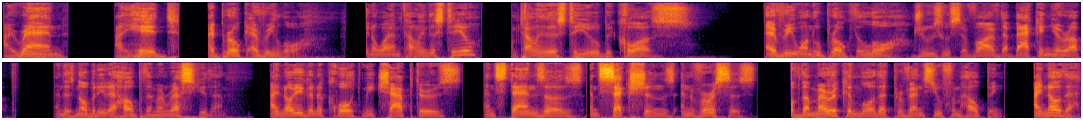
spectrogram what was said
I ran, I hid, I broke every law. You know why I'm telling this to you? I'm telling this to you because everyone who broke the law, Jews who survived, are back in Europe, and there's nobody to help them and rescue them. I know you're going to quote me chapters and stanzas and sections and verses of the American law that prevents you from helping. I know that,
